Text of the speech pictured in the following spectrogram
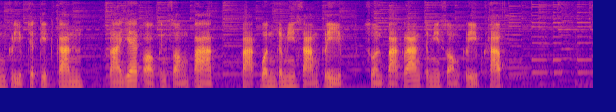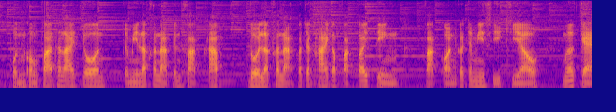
นกลีบจะติดกัน ปลายแยกออกเป็นสองปาก ปากบนจะมีสามกลีบ ส่วนปากล่างจะมีสองกลีบครับ ผลของฟ้าทลายโจรจะมีลักษณะเป็นฝักครับ โดยลักษณะก็จะคล้ายกับฝักต้อยติ่ง ฝักอ่อนก็จะมีสีเขียว เมื่อแก่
